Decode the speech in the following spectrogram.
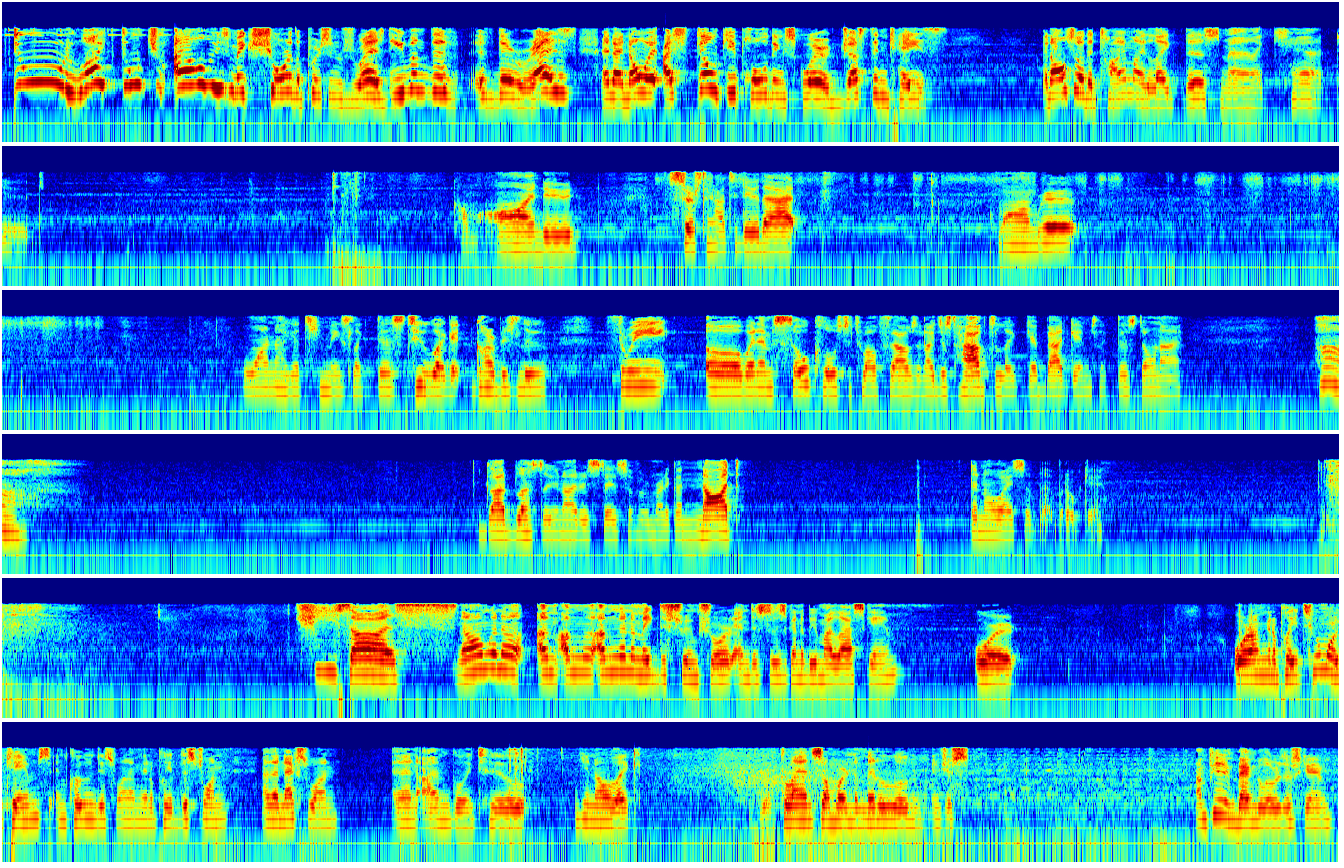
Dude, why don't you? I always make sure the person's rezzed, even the, if they're rezzed and I know it. I still keep holding square just in case. And also the time I like this, man, I can't, dude. Come on, dude. Seriously had to do that. Come on, bro. One, I get teammates like this. Two, I get garbage loot. Three, uh, when I'm so close to 12,000, I just have to like get bad games like this, don't I? Huh. God bless the United States of America. Not. Don't know why I said that, but okay. Jesus. Now I'm gonna I'm I'm I'm gonna make the stream short and this is gonna be my last game. Or or I'm gonna play two more games, including this one. I'm gonna play this one and the next one and then I'm going to you know like land somewhere in the middle and just I'm feeling Bangalore this game.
